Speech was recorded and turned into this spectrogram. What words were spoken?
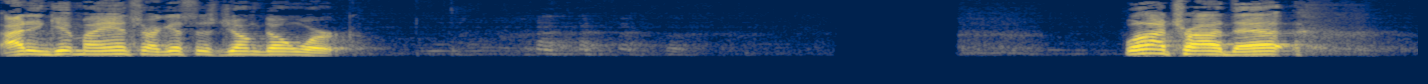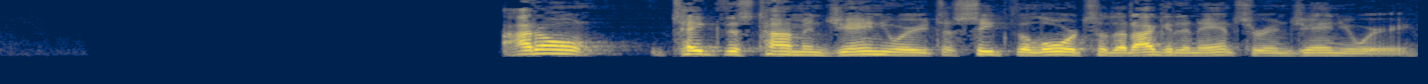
I didn't get my answer. I guess this junk don't work. Well, I tried that. I don't take this time in January to seek the Lord so that I get an answer in January.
